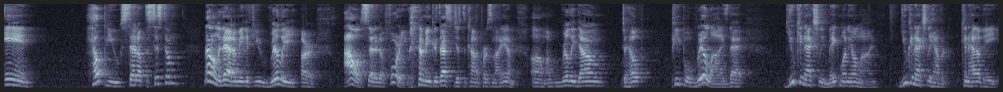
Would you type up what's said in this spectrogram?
and help you set up the system. Not only that, I mean, if you really are, I'll set it up for you. I mean, because that's just the kind of person I am. Um, I'm really down to help people realize that you can actually make money online. You can actually have a can have a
